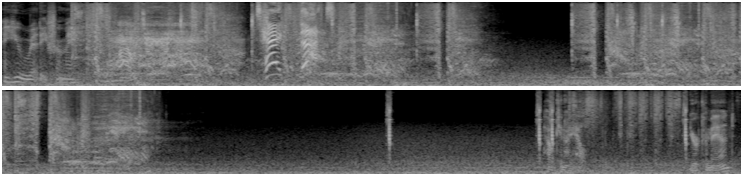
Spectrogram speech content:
Are you ready for me? Take that! How can I help? Your command?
